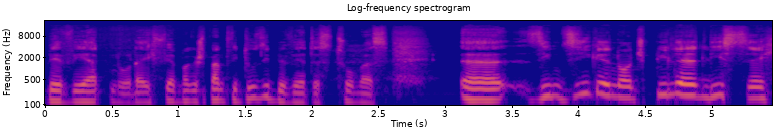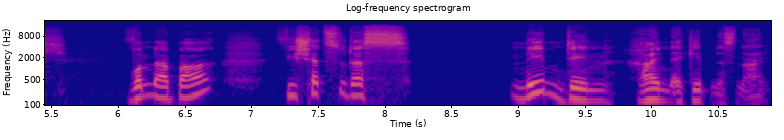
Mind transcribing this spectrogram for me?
bewerten oder ich wäre mal gespannt, wie du sie bewertest, Thomas. Äh, sieben Siege, neun Spiele, liest sich wunderbar. Wie schätzt du das neben den reinen Ergebnissen ein?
